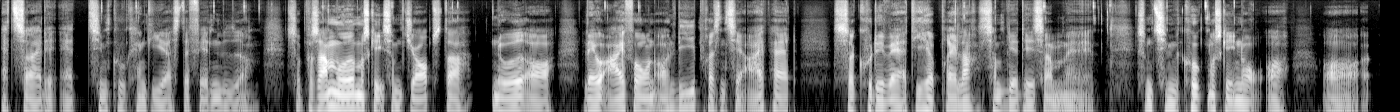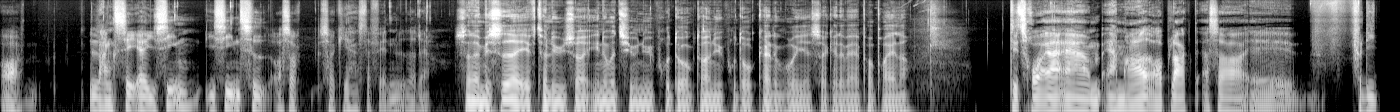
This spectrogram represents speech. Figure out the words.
at så er det, at Tim Cook han giver stafetten videre. Så på samme måde måske som Jobs, der nåede at lave iPhone og lige præsentere iPad, så kunne det være de her briller, som bliver det, som, øh, som Tim Cook måske når at og, og lancere i sin, i sin tid, og så, så giver han stafetten videre der. Så når vi sidder og efterlyser innovative nye produkter og nye produktkategorier, så kan det være på briller? Det tror jeg er, er meget oplagt, altså, øh, fordi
